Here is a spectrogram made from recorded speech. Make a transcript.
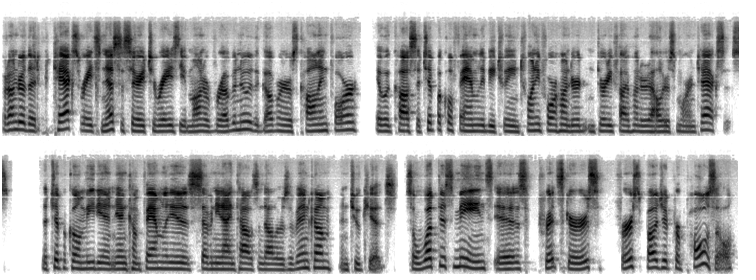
But under the tax rates necessary to raise the amount of revenue the governor is calling for, it would cost a typical family between $2,400 and $3,500 more in taxes. The typical median income family is $79,000 of income and two kids. So, what this means is Pritzker's first budget proposal,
